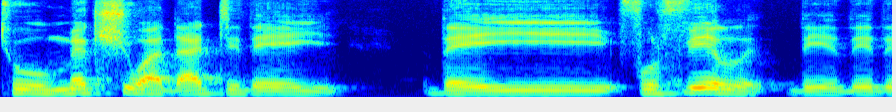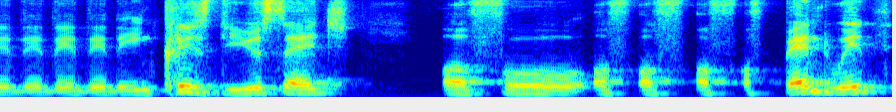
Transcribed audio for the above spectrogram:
to make sure that they they fulfill the, the, the, the, the, the increased usage of, of, of, of, of bandwidth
